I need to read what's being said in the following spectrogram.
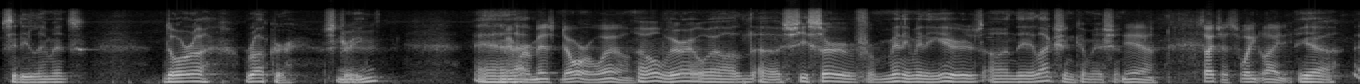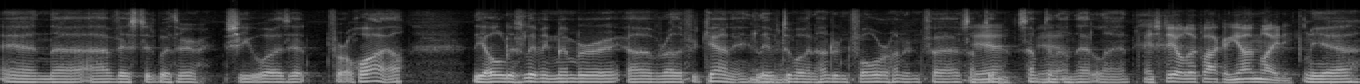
city limits, Dora Rucker Street. Mhm. And Remember I- Miss Dora well. Oh, very well. Uh, she served for many, many years on the election commission. Yeah, such a sweet lady. Yeah, and uh, I visited with her. She was at for a while the oldest living member of Rutherford County. Lived to what 104, 105, something, Yeah, something yeah. on that line. And still looked like a young lady. Yeah,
